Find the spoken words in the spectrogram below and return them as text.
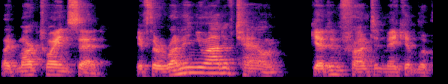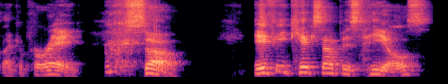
like Mark Twain said, if they're running you out of town, get in front and make it look like a parade. so if he kicks up his heels,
